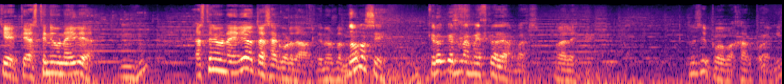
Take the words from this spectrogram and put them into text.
¿Qué? ¿Te has tenido una idea? Ujú. ¿Has tenido una idea o te has acordado? Que no es lo No mismo. lo sé. Creo que es una mezcla de ambas. Vale. No sé si puedo bajar por aquí.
